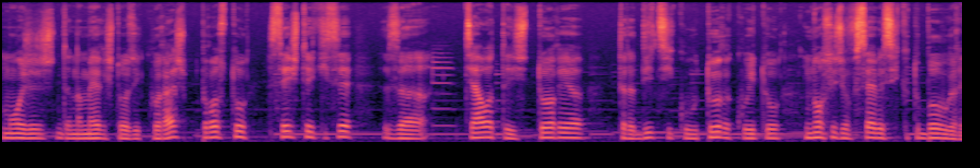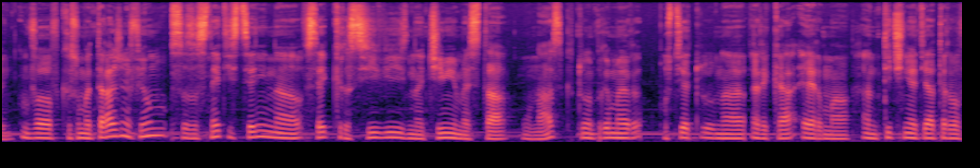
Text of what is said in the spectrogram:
можеш да намериш този кораж, просто сещайки се за цялата история, традиции, култура, които носиш в себе си като българин. В късометражния филм са заснети сцени на все красиви и значими места у нас, като например пустието на река Ерма, античният театър в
